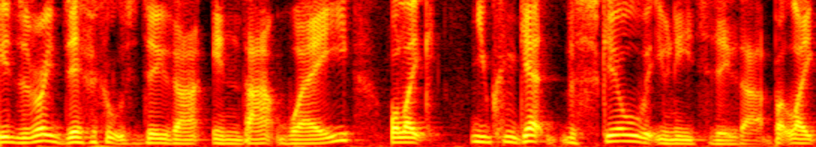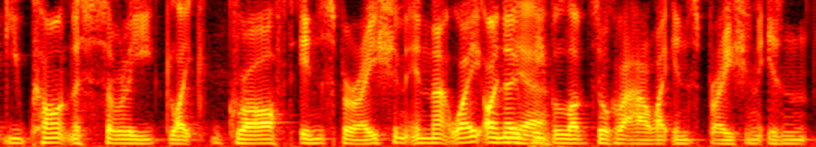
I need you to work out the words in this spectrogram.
it's very difficult to do that in that way or like you can get the skill that you need to do that but like you can't necessarily like graft inspiration in that way. I know Yeah. people love to talk about how like inspiration isn't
